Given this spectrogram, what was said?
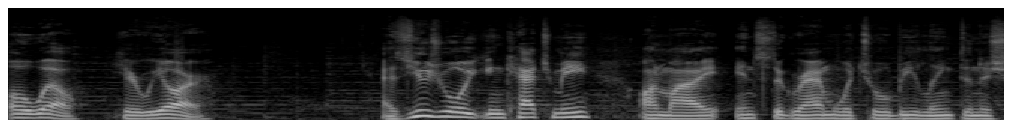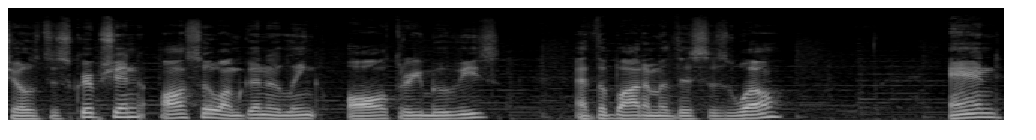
oh well, here we are. As usual, you can catch me on my Instagram, which will be linked in the show's description. Also, I'm going to link all three movies at the bottom of this as well. And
